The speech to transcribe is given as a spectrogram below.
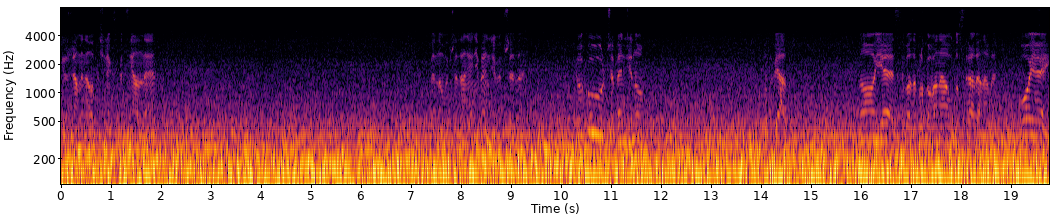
Wjeżdżamy na odcinek specjalny. Będą wyprzedzania? Nie będzie wyprzedzań. Tylko kurczę, będzie no pod wiatr. No jest, chyba zablokowana autostrada nawet. Ojej!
